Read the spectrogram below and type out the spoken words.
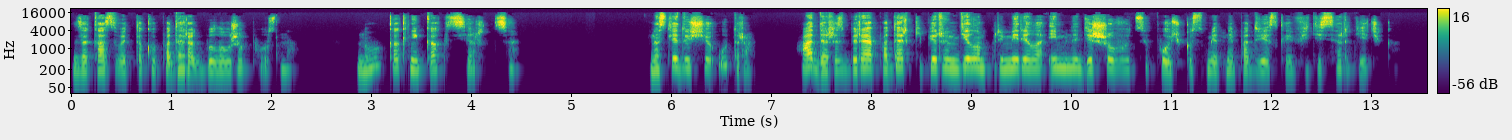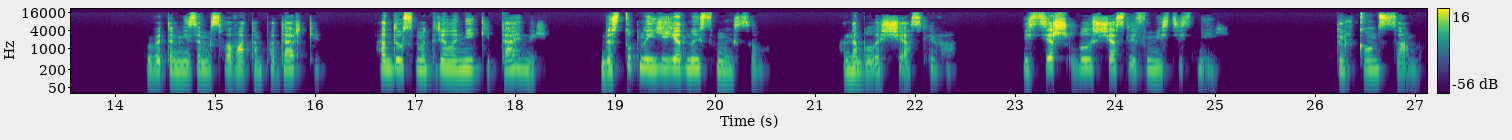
Заказывать такой подарок было уже поздно. Но как-никак сердце. На следующее утро Ада, разбирая подарки, первым делом примерила именно дешевую цепочку с медной подвеской в виде сердечка. В этом незамысловатом подарке Ада усмотрела некий тайный, доступный ей одной смысл. Она была счастлива и Серж был счастлив вместе с ней. Только он сам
